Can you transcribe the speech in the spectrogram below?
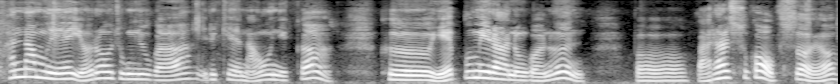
한 나무에 여러 종류가 이렇게 나오니까 그 예쁨이라는 거는 뭐 말할 수가 없어요.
